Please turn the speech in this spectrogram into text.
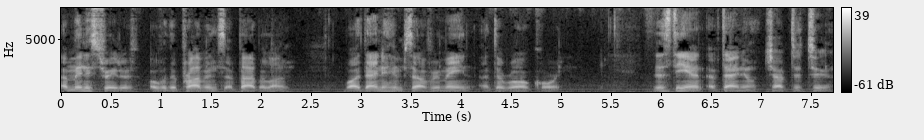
administrators over the province of Babylon, while Daniel himself remained at the royal court. This is the end of Daniel chapter 2.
